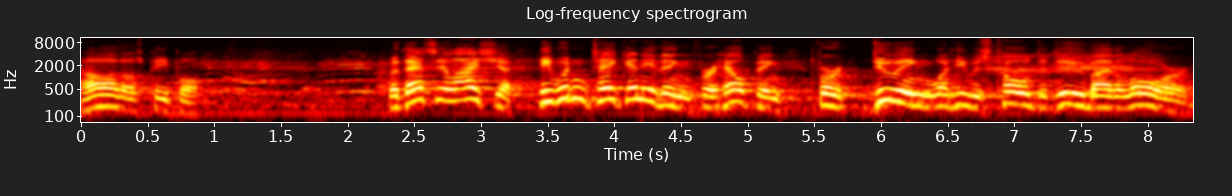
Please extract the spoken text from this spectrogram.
Oh, those people. But that's Elisha. He wouldn't take anything for helping, for doing what he was told to do by the Lord.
